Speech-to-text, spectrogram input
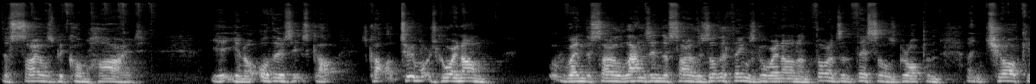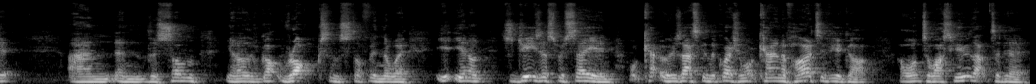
The soil's become hard. You, you know, others it's got it's got too much going on. When the soil lands in the soil, there's other things going on, and thorns and thistles grow up and, and choke it. And and there's some, you know, they've got rocks and stuff in the way. You, you know, so Jesus was saying, what was asking the question, what kind of heart have you got? I want to ask you that today.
